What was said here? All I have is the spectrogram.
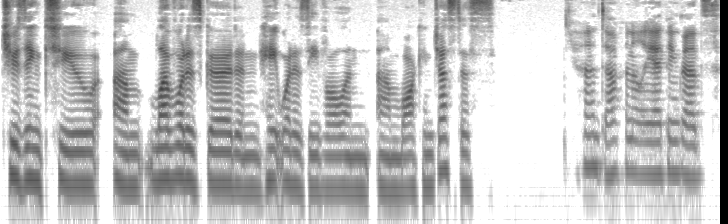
choosing to um, love what is good and hate what is evil and um, walk in justice. Yeah, definitely. I think that's,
